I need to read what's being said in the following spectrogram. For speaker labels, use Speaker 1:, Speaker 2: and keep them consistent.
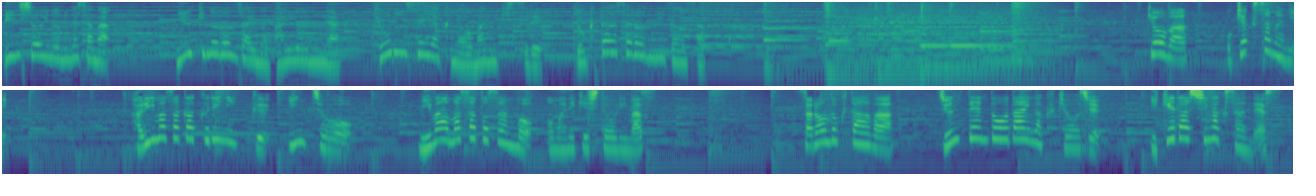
Speaker 1: 臨床医の皆様入気の論剤のパイオニア恐林製薬がお招きするドクターサロンにどうぞ。
Speaker 2: 今日はお客様に播磨坂クリニック院長三輪正人さんをお招きしております。サロンドクターは順天堂大学教授池田志学さんです。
